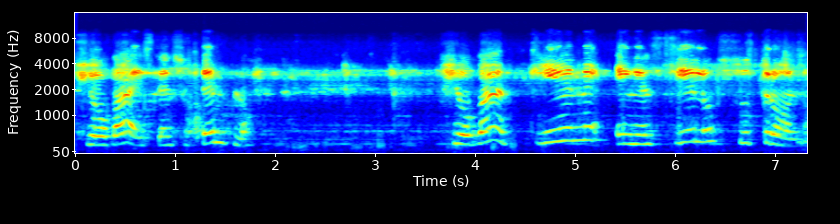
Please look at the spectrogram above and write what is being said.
Jehová está en su templo. Jehová tiene en el cielo su trono.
